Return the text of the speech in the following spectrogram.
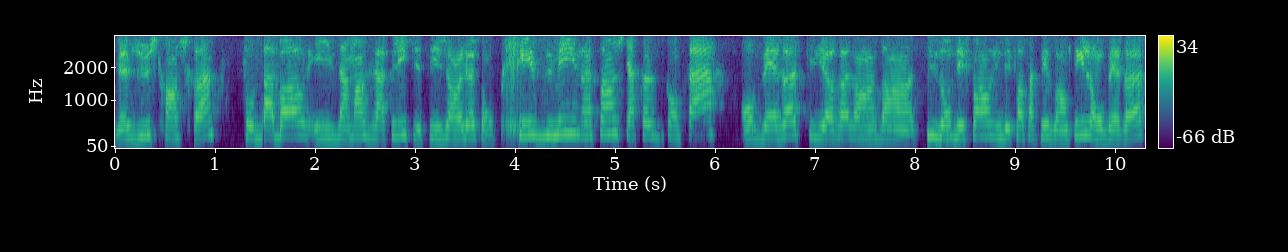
le juge tranchera. Il faut d'abord évidemment rappeler que ces gens-là sont présumés innocents jusqu'à preuve du contraire. On verra s'il y aura dans, dans s'ils ont défense, une défense à présenter, là, on verra.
